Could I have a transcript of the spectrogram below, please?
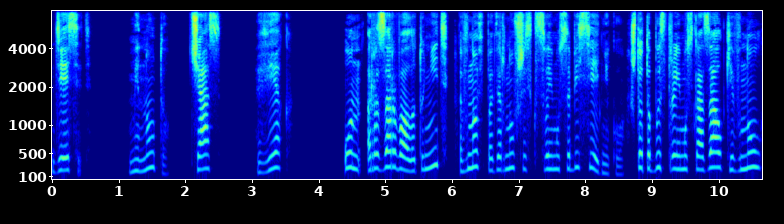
Десять? Минуту? Час? Век? Он разорвал эту нить, вновь повернувшись к своему собеседнику, что-то быстро ему сказал, кивнул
